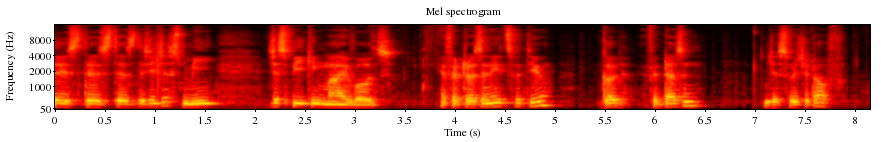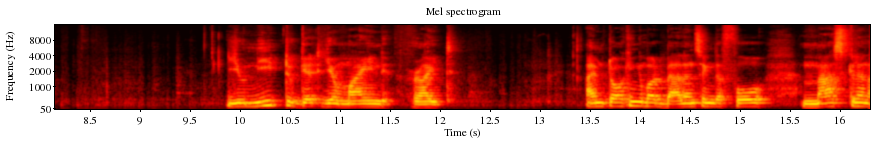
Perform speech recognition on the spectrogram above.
this this this this is just me just speaking my words. If it resonates with you good. If it doesn't just switch it off. You need to get your mind right i'm talking about balancing the four masculine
